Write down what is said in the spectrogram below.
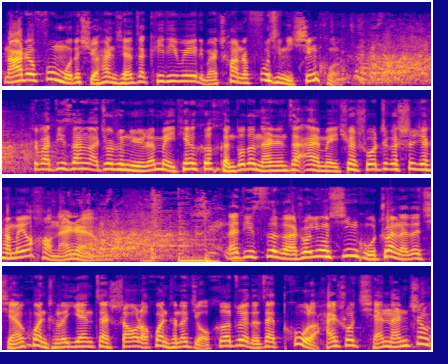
拿着父母的血汗钱在 KTV 里面唱着父亲你辛苦了。是吧？第三个就是女人每天和很多的男人在暧昧，却说这个世界上没有好男人。来，第四个说用辛苦赚来的钱换成了烟，再烧了；换成了酒，喝醉了再吐了，还说钱难挣。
